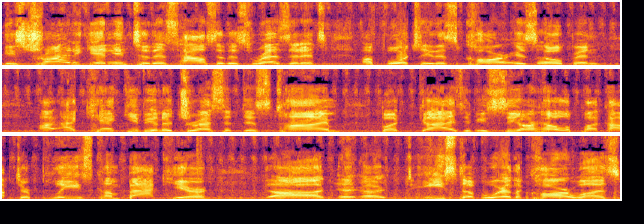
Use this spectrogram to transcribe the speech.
He's trying to get into this house of this residence. Unfortunately, this car is open. I, I, can't give you an address at this time, but guys, if you see our helicopter, please come back here uh, uh, east of where the car was.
